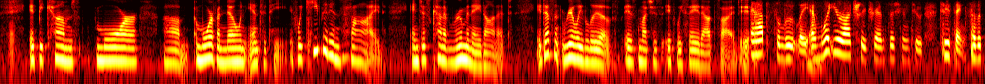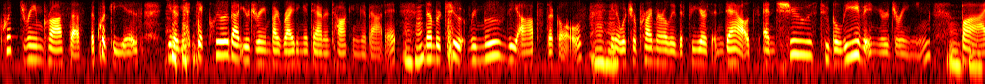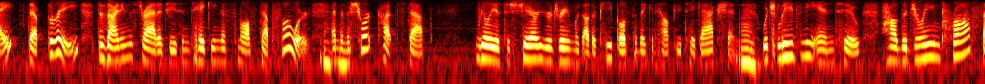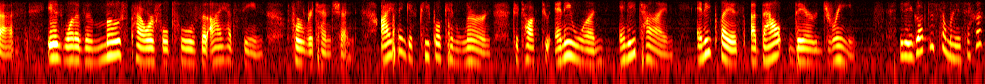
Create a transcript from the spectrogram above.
it becomes more um, more of a known entity if we keep it inside and just kind of ruminate on it it doesn't really live as much as if we say it outside It- Absolutely. And what you're actually transitioning to, two things. So the quick dream process, the quickie is, you know, get get clear about your dream by writing it down and talking about it. Mm-hmm. Number two, remove the obstacles, mm-hmm. you know, which are primarily the fears and doubts, and choose to believe in your dream mm-hmm. by step three, designing the strategies and taking a small step forward. Mm-hmm. And then the shortcut step really is to share your dream with other people so they can help you take action, mm. which leads me into how the dream process is one of the most powerful tools that I have seen for retention. I think if people can learn to talk to anyone, anytime, any place about their dreams, you know, you go up to someone and you say, huh,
